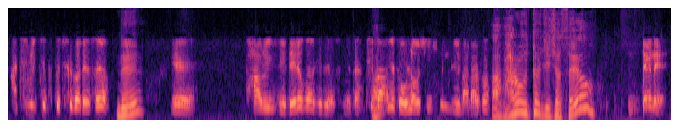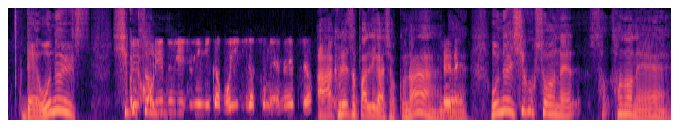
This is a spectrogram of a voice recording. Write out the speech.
아침 일찍부터 출발해서요. 네. 예, 바로 이제 내려가게 되었습니다. 지방에서 아. 올라오신 시민들이 많아서. 아, 바로 흩어지셨어요? 네네. 네, 오늘 시국선 거리두기 중이니까 모이기가 좀 애매했죠. 아, 그래서 빨리 가셨구나. 네네. 네. 오늘 시국선언에 선언에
